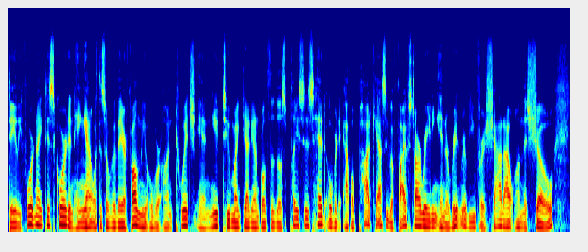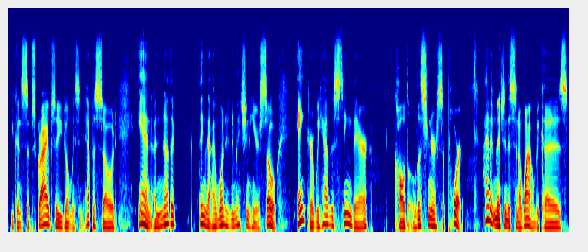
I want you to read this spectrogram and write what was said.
Daily Fortnite Discord and hang out with us over there. Follow me over on Twitch and YouTube, Mike Daddy, on both of those places. Head over to Apple Podcasts, leave a five star rating and a written review for a shout out on the show. You can subscribe so you don't miss an episode. And another thing that I wanted to mention here so, Anchor, we have this thing there called listener support. I haven't mentioned this in a while because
